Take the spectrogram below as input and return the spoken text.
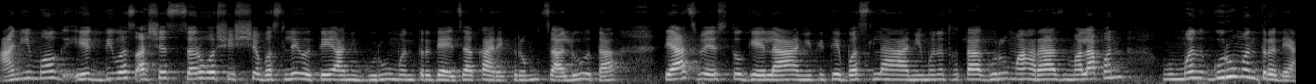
आणि मग एक दिवस असे सर्व शिष्य बसले होते आणि गुरुमंत्र द्यायचा कार्यक्रम चालू होता. त्याच वेळेस तो गेला आणि तिथे बसला आणि म्हणत होता गुरु महाराज मला पण मन गुरुमंत्र द्या.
